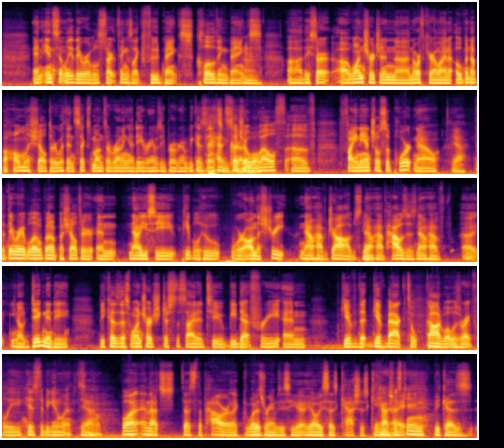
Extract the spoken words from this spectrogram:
and instantly they were able to start things like food banks, clothing banks. Uh, they start uh, one church in uh, North Carolina opened up a homeless shelter within six months of running a Dave Ramsey program because they That's had such a wealth of financial support now yeah that they were able to open up a shelter and now you see people who were on the street now have jobs now Yeah. have houses now have uh, you know dignity because this one church just decided to be debt free and give the give back to God what was rightfully his to begin with yeah so, well and that's that's the power like what does ramsey say he always says cash is king cash right? is king because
